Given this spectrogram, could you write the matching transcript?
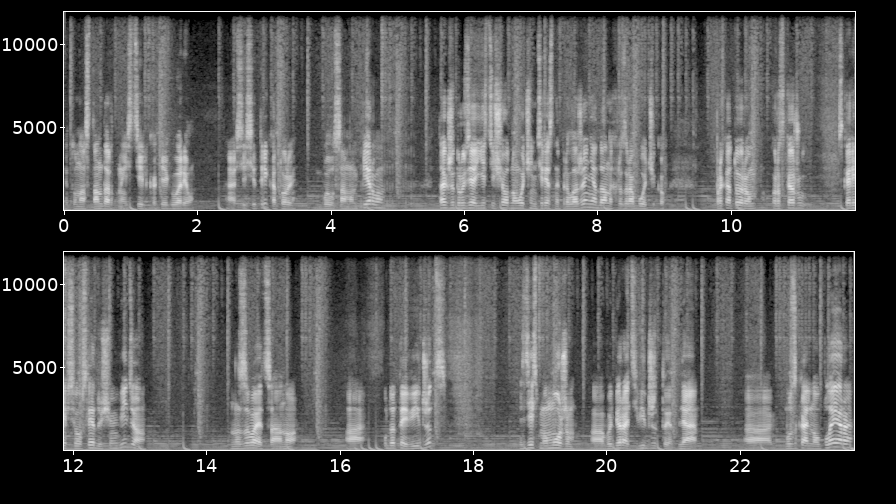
Это у нас стандартный стиль, как я и говорил, CC3, который был самым первым. Также, друзья, есть еще одно очень интересное приложение данных разработчиков, про которое расскажу, скорее всего, в следующем видео. Называется оно а, UDT Widgets. Здесь мы можем а, выбирать виджеты для а, музыкального плеера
